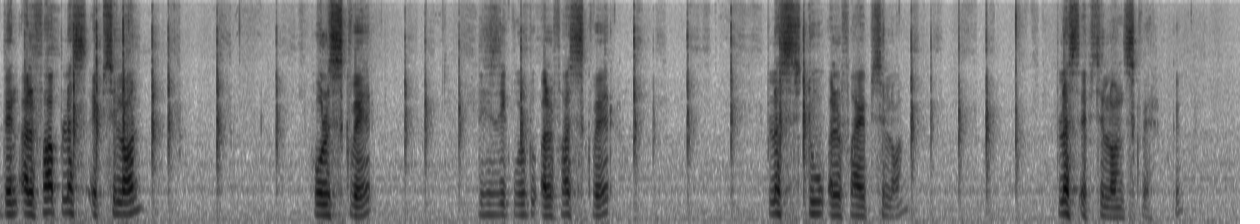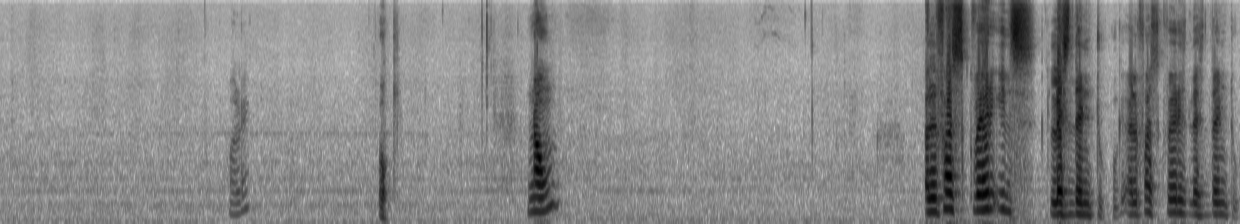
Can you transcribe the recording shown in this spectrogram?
then alpha plus epsilon whole square this is equal to alpha square plus 2 alpha epsilon plus epsilon square okay? All right? Okay. Now alpha square is less than 2 okay? Alpha square is less than 2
